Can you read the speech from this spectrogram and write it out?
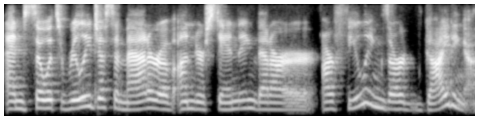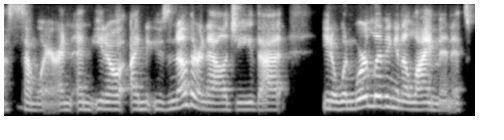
and so it's really just a matter of understanding that our our feelings are guiding us somewhere and and you know i use another analogy that you know when we're living in alignment it's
